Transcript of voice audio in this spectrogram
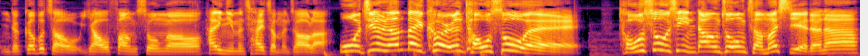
你的胳膊肘要放松哦。”嗨，你们猜怎么着了？我竟然被客人投诉哎！投诉信当中怎么写的呢？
